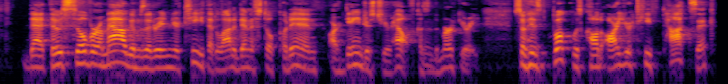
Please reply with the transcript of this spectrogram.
that those silver amalgams that are in your teeth that a lot of dentists still put in are dangerous to your health because mm. of the mercury. So his book was called Are Your Teeth Toxic?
